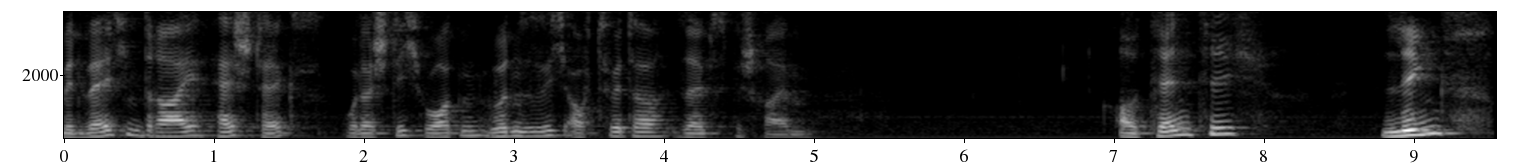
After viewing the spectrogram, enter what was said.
Mit welchen drei Hashtags oder Stichworten würden Sie sich auf Twitter selbst beschreiben? Authentisch, links,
